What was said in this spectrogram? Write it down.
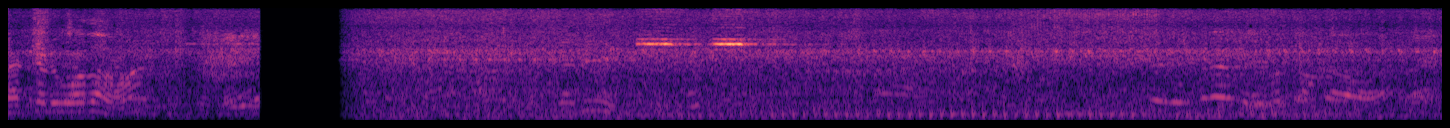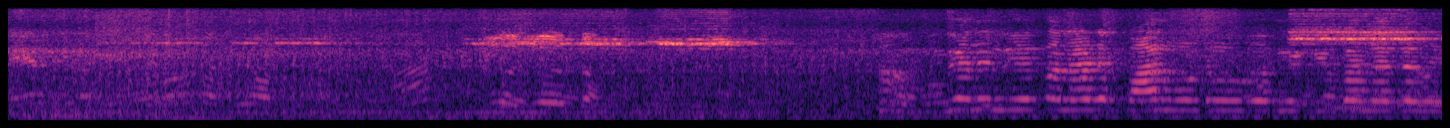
అక్కడికి పోదామా? ముందే నేను చెప్తానంటే పాల్గొంటారు మీకు ఇబ్బంది అవుతుంది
